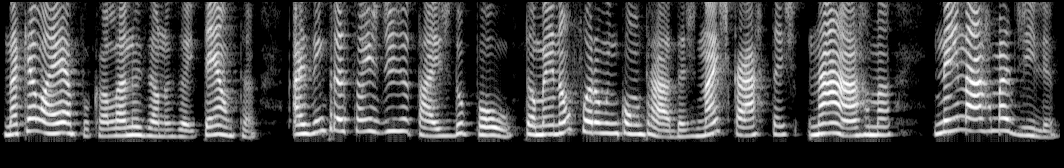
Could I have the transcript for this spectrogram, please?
Naquela época, lá nos anos 80, as impressões digitais do Paul também não foram encontradas nas cartas, na arma, nem na armadilha.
